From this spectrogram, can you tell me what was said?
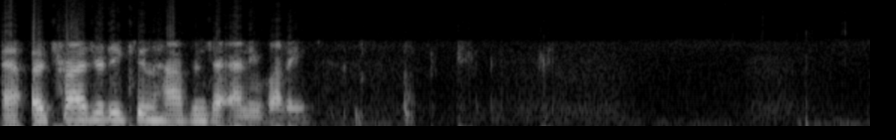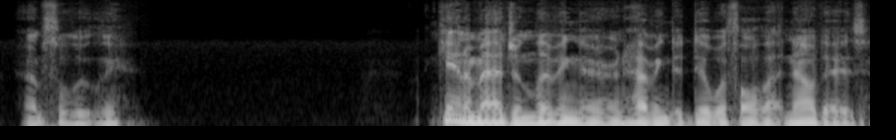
A, a tragedy can happen to anybody. Absolutely. I can't imagine living there and having to deal with all that nowadays.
